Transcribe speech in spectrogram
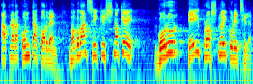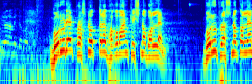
আপনারা কোনটা করবেন? ভগবান শ্রীকৃষ্ণকে গরুর এই প্রশ্নই করেছিলেন। গরুরের প্রশ্ন উত্তরে ভগবান কৃষ্ণ বললেন গরুর প্রশ্ন করলেন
